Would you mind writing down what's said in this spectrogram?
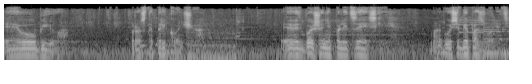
я его убью. Просто прикончу. Я ведь больше не полицейский. Могу себе позволить.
